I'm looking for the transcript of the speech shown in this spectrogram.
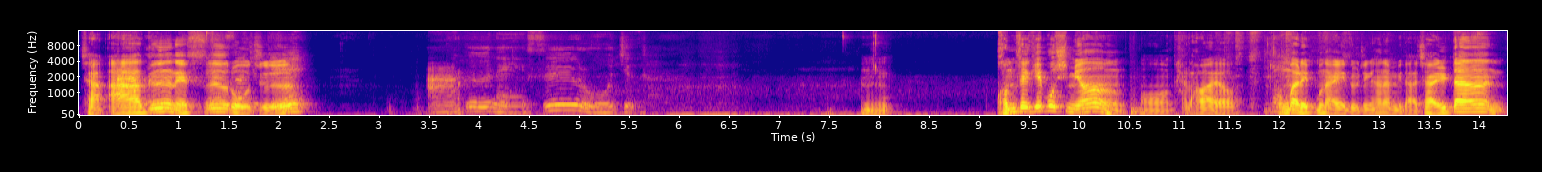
자, 아그네스 로즈. 아그네스 로즈. 음, 검색해 보시면 어, 다 나와요. 정말 예쁜 아이들 중에 하나입니다. 자, 일단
